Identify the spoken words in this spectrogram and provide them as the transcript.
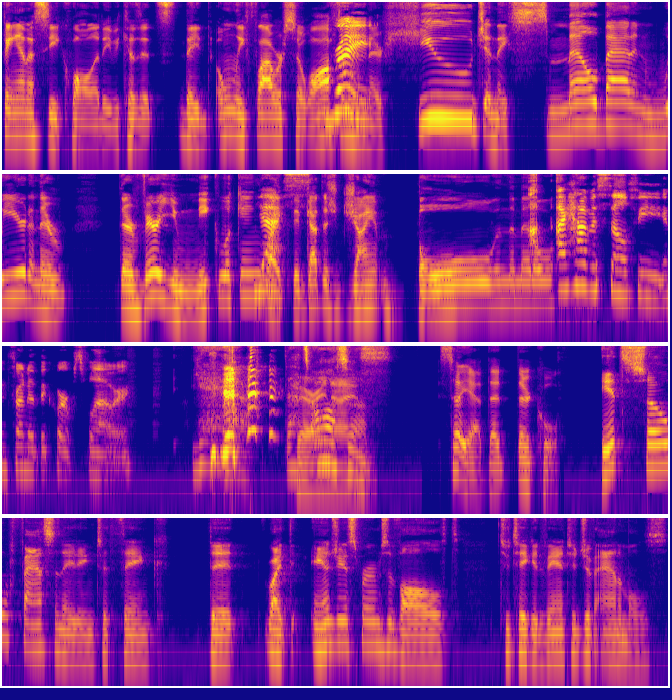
fantasy quality because it's they only flower so often Right. and they're huge and they smell bad and weird and they're they're very unique looking. Like they've got this giant bowl in the middle. I have a selfie in front of the corpse flower. yeah, that's Very awesome. nice. So yeah, that they're cool. It's so fascinating to think that right, the angiosperms evolved to take advantage of animals,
